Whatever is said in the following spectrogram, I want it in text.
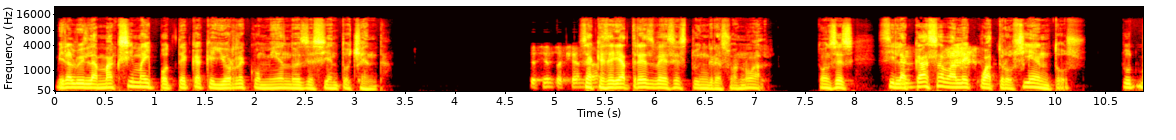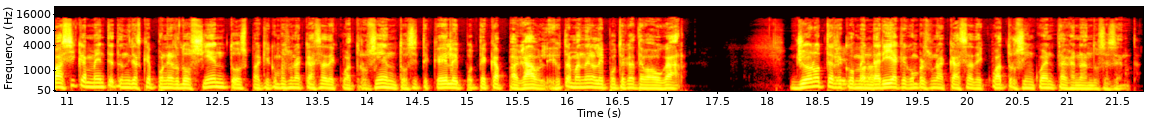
Mira, Luis, la máxima hipoteca que yo recomiendo es de 180. De 180. O sea, que sería tres veces tu ingreso anual. Entonces, si la casa vale 400, tú básicamente tendrías que poner 200 para que compres una casa de 400 y te quede la hipoteca pagable. De otra manera, la hipoteca te va a ahogar. Yo no te recomendaría que compres una casa de 450 ganando 60.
